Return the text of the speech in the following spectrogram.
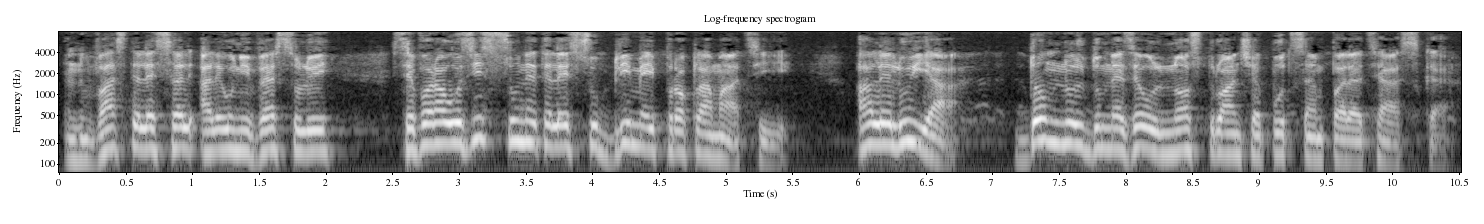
în vastele săli ale Universului, se vor auzi sunetele sublimei proclamații. Aleluia! Domnul Dumnezeul nostru a început să împărățească.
